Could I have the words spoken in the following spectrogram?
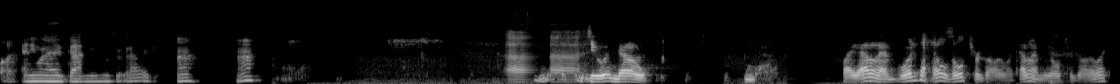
oh, anyone that got any ultra garlic? Huh? Uh, uh, Do it? No. No. Like I don't have. What the hell's ultra garlic? I don't have the ultra garlic.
